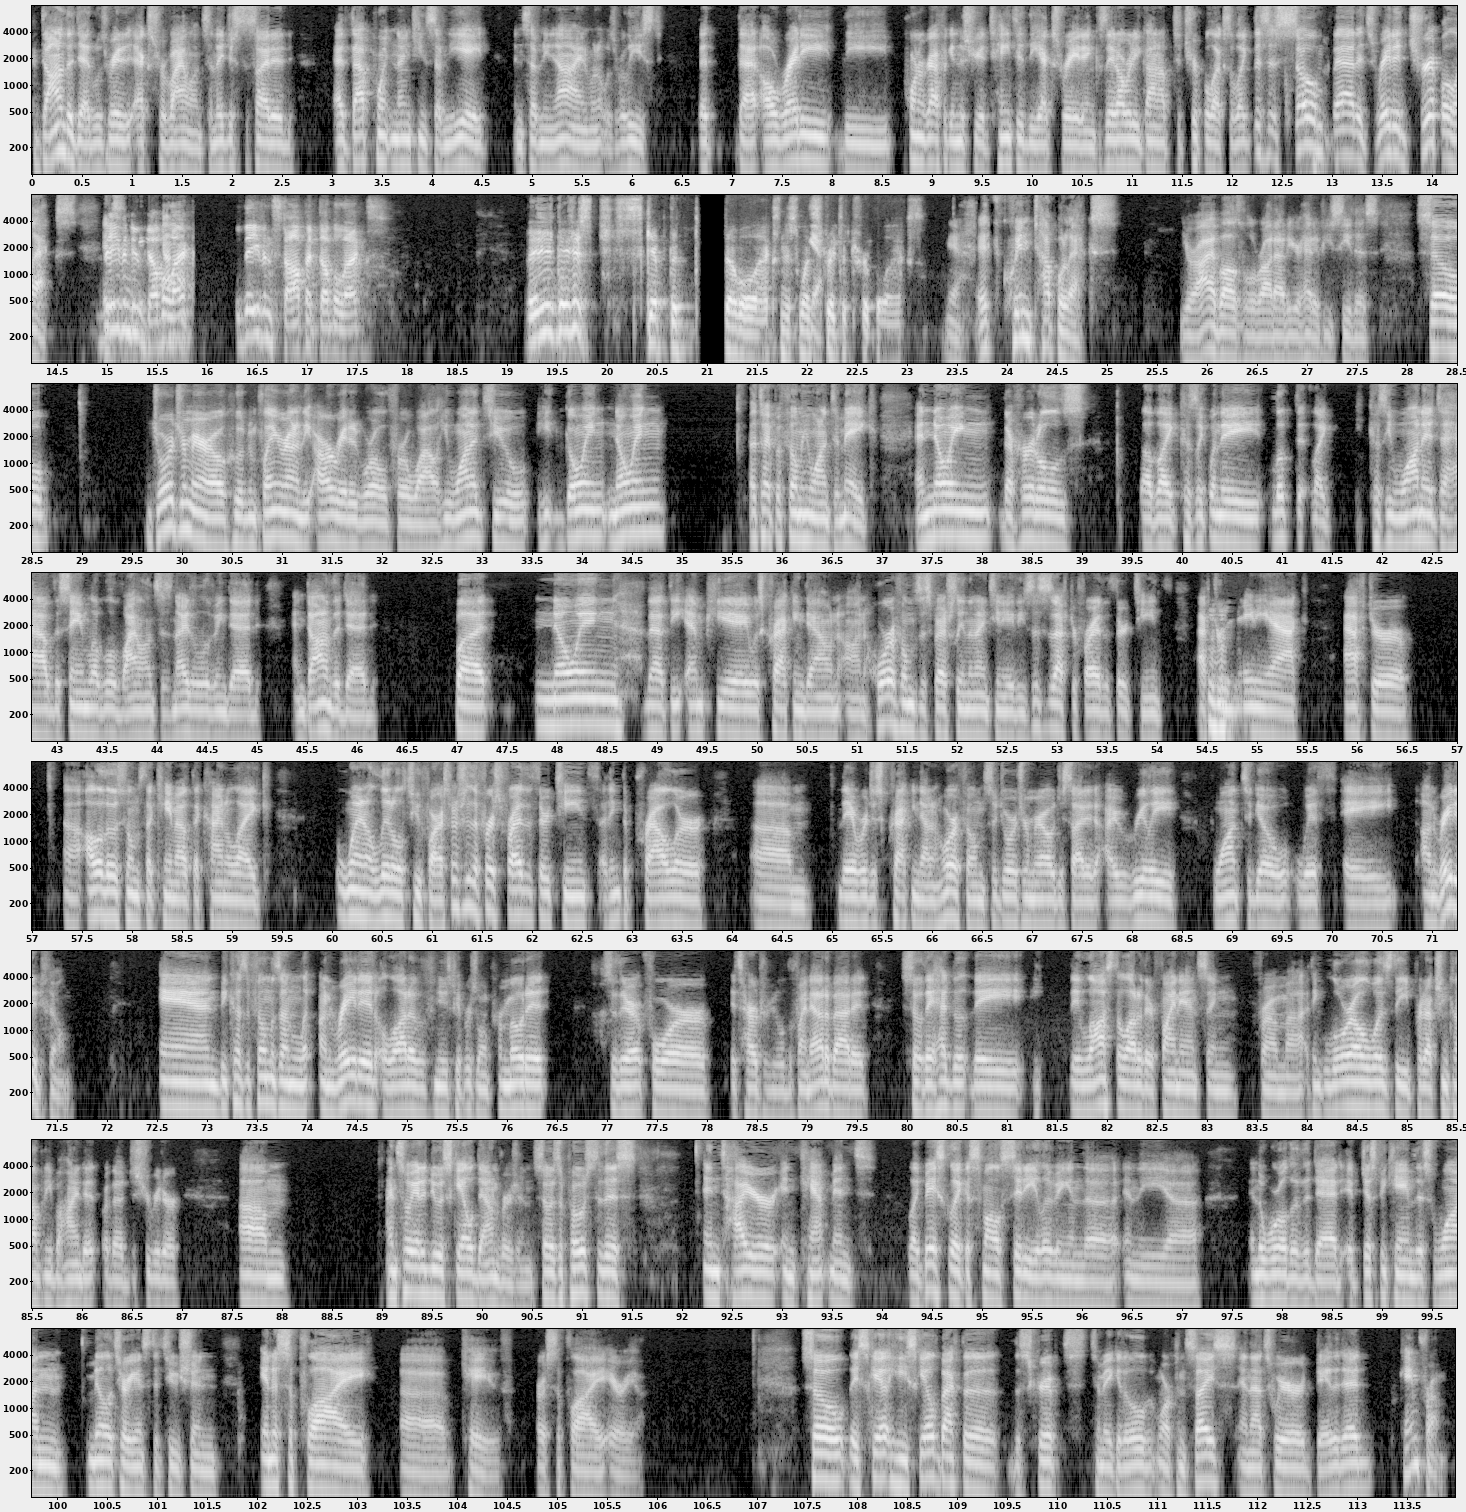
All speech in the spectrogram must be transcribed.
Dawn of the Dead was rated X for violence, and they just decided at that point in 1978 and 79 when it was released that that already the pornographic industry had tainted the X rating because they'd already gone up to triple X. So like this is so bad, it's rated triple X. Did they even do double X? Did they even stop at double X? They, they just skipped the double X and just went Yeah. straight to triple X. Yeah, it's quintuple X. Your eyeballs will rot out of your head if you see this. So, George Romero, who had been playing around in the R-rated world for a while, he wanted to he going knowing the type of film he wanted to make, and knowing the hurdles of like because like when they looked at like because he wanted to have the same level of violence as Night of the Living Dead and Dawn of the Dead, but knowing that the MPA was cracking down on horror films, especially in the 1980s. This is after Friday the 13th, after Mhm. Maniac, after uh, all of those films that came out that kind of like went a little too far, especially the first Friday the 13th. I think The Prowler, um, they were just cracking down on horror films. So George Romero decided, I really want to go with a unrated film. And because the film is un- unrated, a lot of newspapers won't promote it so therefore it's hard for people to find out about it so they had to they they lost a lot of their financing from uh, i think laurel was the production company behind it or the distributor um, and so he had to do a scaled down version so as opposed to this entire encampment, like basically like a small city living in the in the uh, in the world of the dead. It just became this one military institution in a supply uh, cave or supply area. So they scale. He scaled back the the script to make it a little bit more concise, and that's where Day of the Dead came from.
